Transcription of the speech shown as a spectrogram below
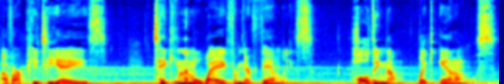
of our PTAs, taking them away from their families, holding them like animals,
